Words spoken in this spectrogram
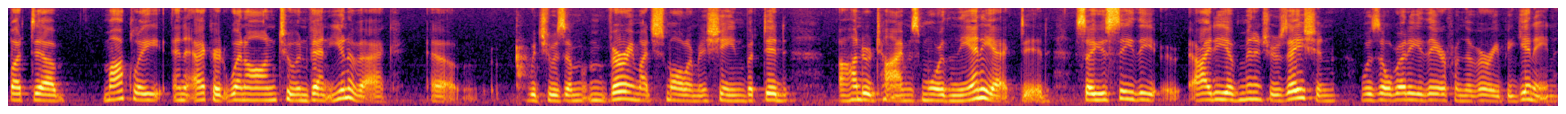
But uh, Mauchly and Eckert went on to invent UNIVAC, uh, which was a very much smaller machine, but did 100 times more than the ENIAC did. So you see the idea of miniaturization was already there from the very beginning,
